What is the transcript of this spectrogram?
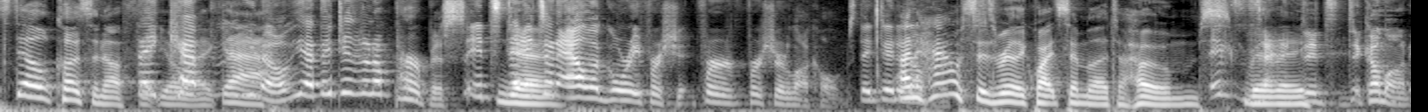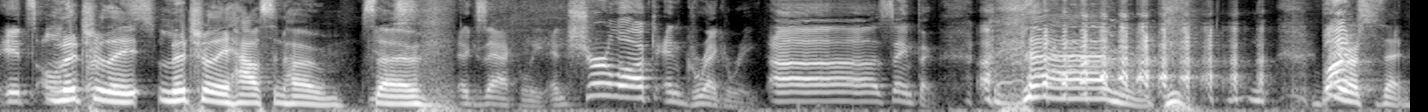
Still close enough. They kept, like, yeah. you know, yeah, they did it on purpose. It's Yeah. it's an allegory for Sh- for for Sherlock Holmes. They did it And on House is really quite similar to Holmes. purpose. Really. Exactly. It's come on, it's on literally, purpose. literally House and Home. So. Yes, exactly. And Sherlock and Gregory, uh, same thing. But much the same.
